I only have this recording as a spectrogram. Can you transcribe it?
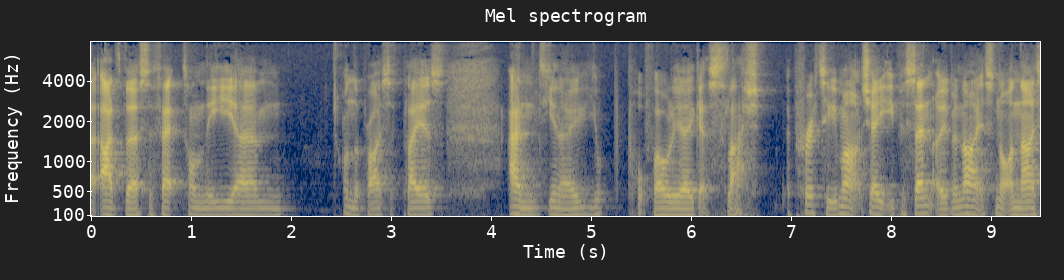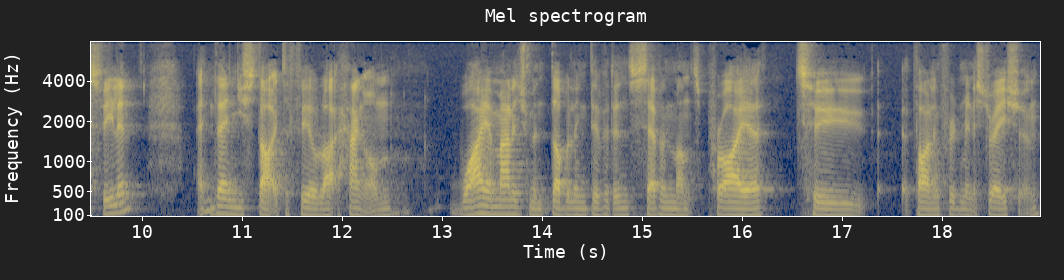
adverse effect on the um, on the price of players, and you know your portfolio gets slashed pretty much eighty percent overnight. It's not a nice feeling, and then you started to feel like, hang on, why are management doubling dividends seven months prior to filing for administration?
